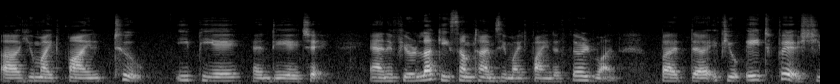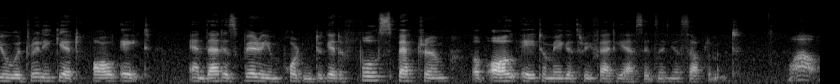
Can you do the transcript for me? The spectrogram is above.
uh, you might find two epa and dha and if you're lucky, sometimes you might find a third one. But uh, if you ate fish, you would really get all eight. And that is very important to get a full spectrum of all eight omega 3 fatty acids in your supplement. Wow.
